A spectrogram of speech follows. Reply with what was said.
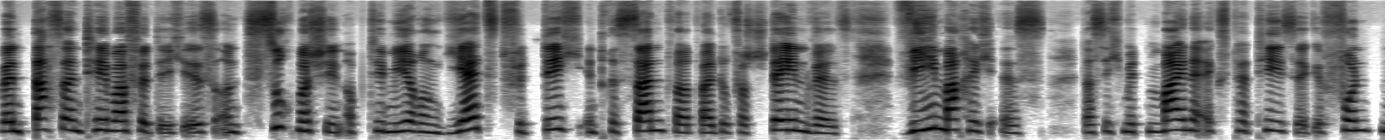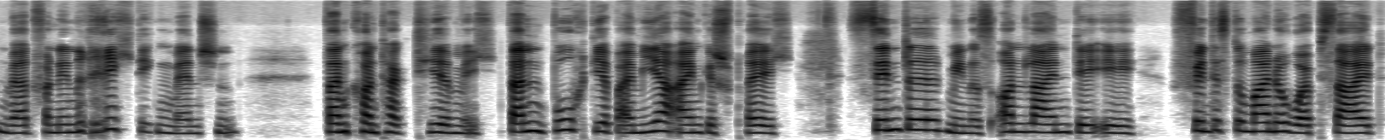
wenn das ein Thema für dich ist und Suchmaschinenoptimierung jetzt für dich interessant wird, weil du verstehen willst, wie mache ich es, dass ich mit meiner Expertise gefunden werde von den richtigen Menschen, dann kontaktiere mich. Dann buch dir bei mir ein Gespräch. Sindel-online.de findest du meine Website.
